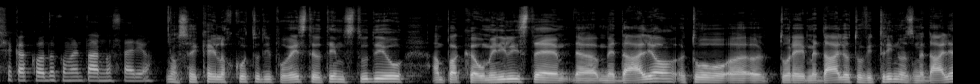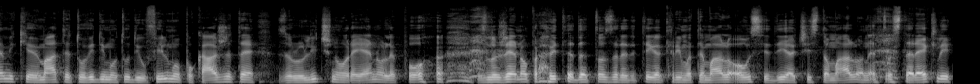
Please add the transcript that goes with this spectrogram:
še kako dokumentarno serijo. No, vse kaj lahko tudi poveste v tem studiu, ampak eh, omenili ste uh, medaljo, to, uh, torej medaljo, to vitrino z medaljami, ki jo imate, to vidimo tudi v filmu, pokažete zelo lično, urejeno, lepo zloženo, pravite, da to zaradi tega, ker imate malo OCD-ja, čisto malo, ne, to ste rekli.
